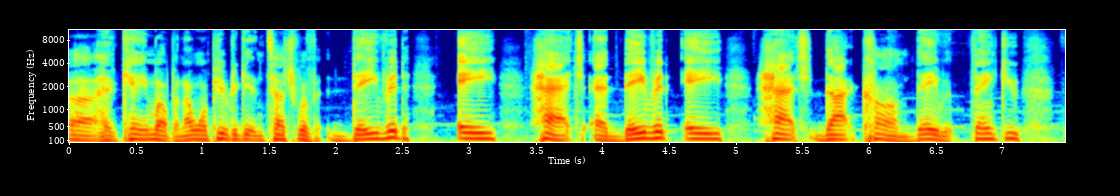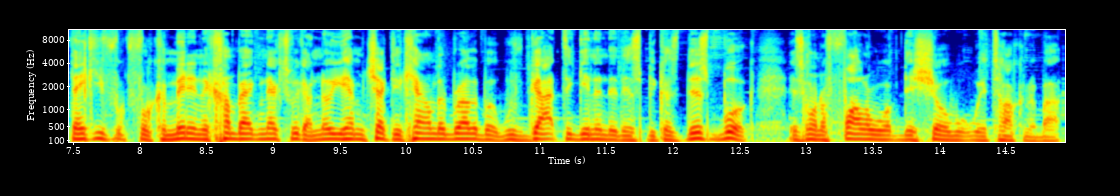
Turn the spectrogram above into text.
uh, had came up, and I want people to get in touch with David A. Hatch at davidahatch.com. David, thank you, thank you for, for committing to come back next week. I know you haven't checked your calendar, brother, but we've got to get into this because this book is going to follow up this show what we're talking about.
